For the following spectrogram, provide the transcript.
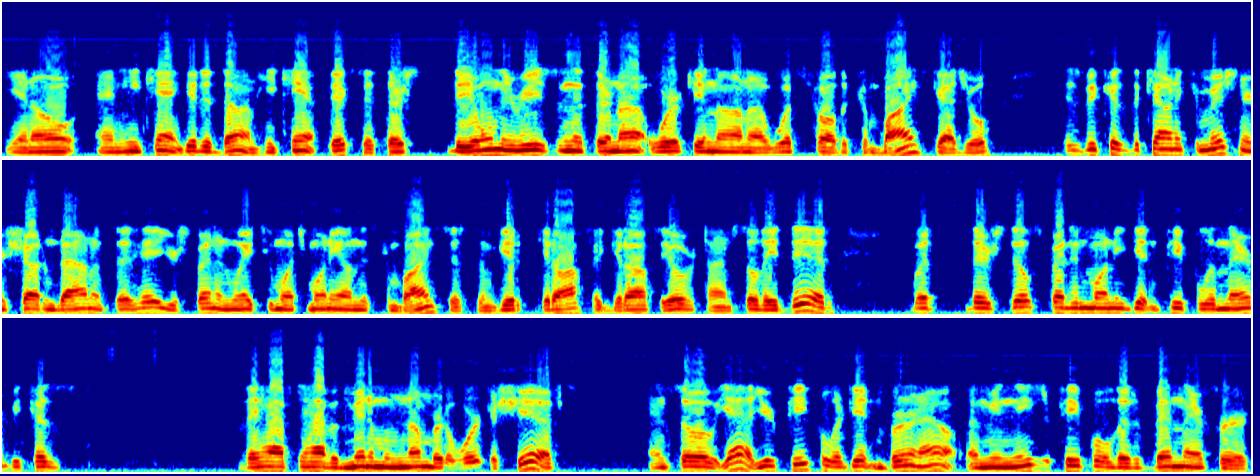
you know, and he can't get it done. He can't fix it. There's the only reason that they're not working on a what's called a combined schedule is because the county commissioner shut them down and said, "Hey, you're spending way too much money on this combined system. Get get off it. Get off the overtime." So they did, but they're still spending money getting people in there because they have to have a minimum number to work a shift. And so, yeah, your people are getting burnt out. I mean, these are people that have been there for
